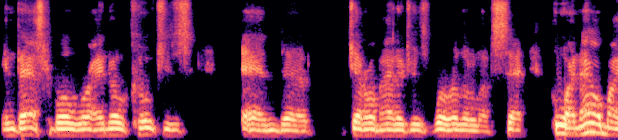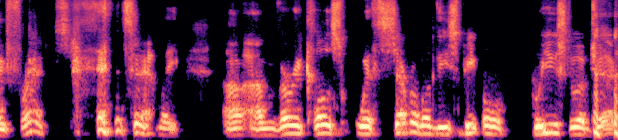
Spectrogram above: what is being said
in basketball, where I know coaches and uh, general managers were a little upset, who are now my friends, incidentally. Uh, I'm very close with several of these people who used to object.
